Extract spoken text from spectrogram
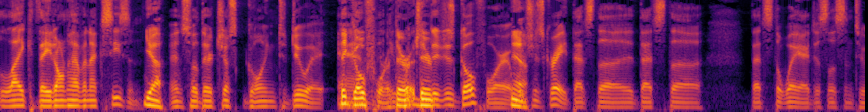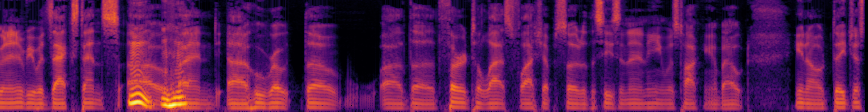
like they don't have a next season Yeah. and so they're just going to do it They go for it. They're- they're- they just go for it Yeah. which is great that's the that's the that's the way I just listened to an interview with Zack Stentz, uh, Mm, mm-hmm. and uh, who wrote the uh, the third to last Flash episode of the season, and he was talking about, you know, they just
